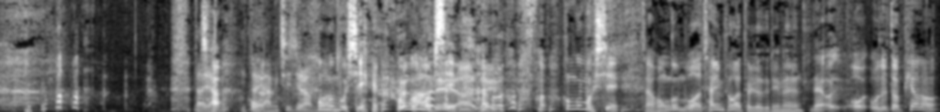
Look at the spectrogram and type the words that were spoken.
자, 양, 이따 양치질 한번. 홍금보 씨, 홍금보 아, 씨, 네, 아, 네. 홍금보 씨. 자, 홍금보와 차인표가 들려드리는 네, 어, 어, 오늘 또 피아노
